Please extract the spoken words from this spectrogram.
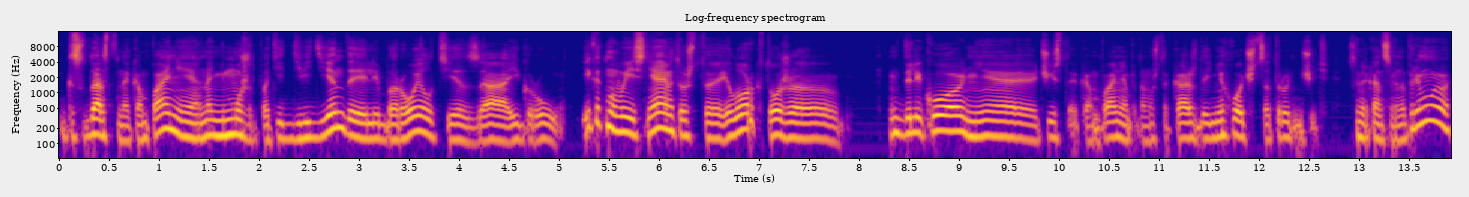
государственная компания, она не может платить дивиденды либо роялти за игру. И как мы выясняем, то, что Элорг тоже далеко не чистая компания, потому что каждый не хочет сотрудничать с американцами напрямую.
